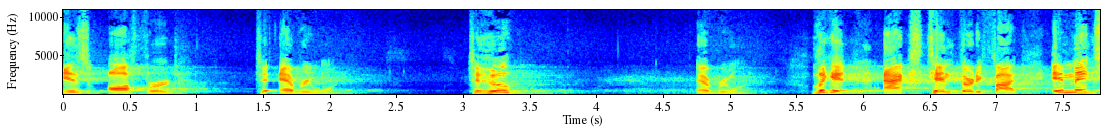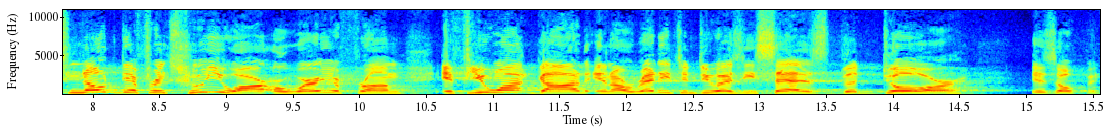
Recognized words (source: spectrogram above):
is offered to everyone. To who? Everyone. Look at Acts 10:35. It makes no difference who you are or where you're from. If you want God and are ready to do as he says, the door is open.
